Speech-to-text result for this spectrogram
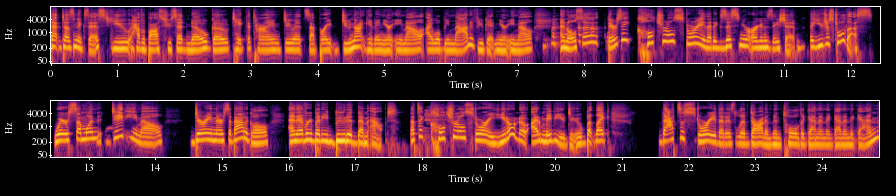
that doesn't exist. You have a boss who said, no, go take the time, do it, separate, do not get in your email. I will be mad if you get in your email. And also, there's a cultural story that exists in your organization that you just told us where someone did email during their sabbatical and everybody booted them out. That's a cultural story. You don't know, I maybe you do, but like that's a story that has lived on and been told again and again and again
